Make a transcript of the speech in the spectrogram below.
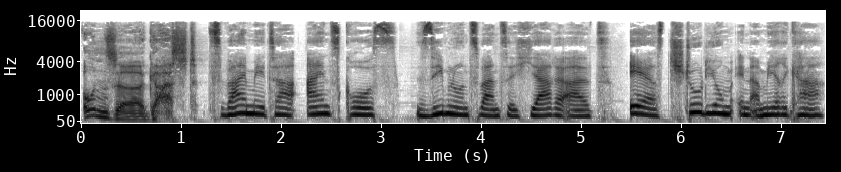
Unser Gast. 2 Meter 1 groß, 27 Jahre alt. Erst Studium in Amerika,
